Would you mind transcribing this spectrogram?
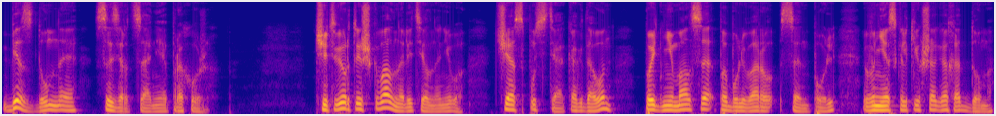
бездумное созерцание прохожих. Четвертый шквал налетел на него – час спустя, когда он поднимался по бульвару Сен-Поль в нескольких шагах от дома.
